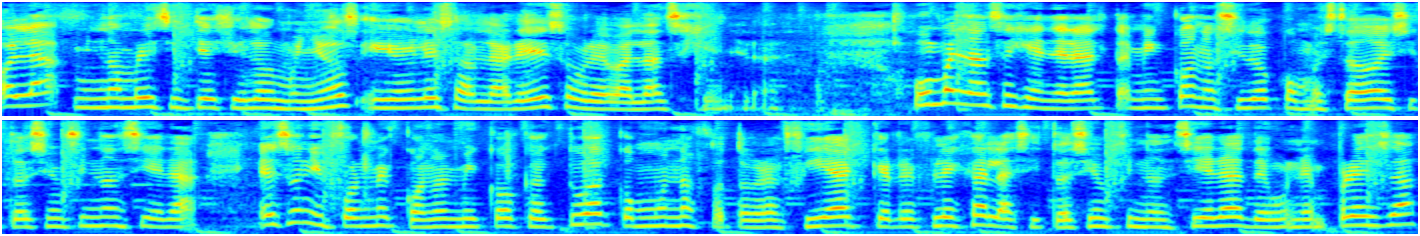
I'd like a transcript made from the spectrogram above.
Hola, mi nombre es Cintia Cielo Muñoz y hoy les hablaré sobre balance general. Un balance general, también conocido como estado de situación financiera, es un informe económico que actúa como una fotografía que refleja la situación financiera de una empresa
